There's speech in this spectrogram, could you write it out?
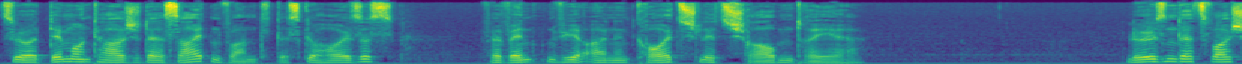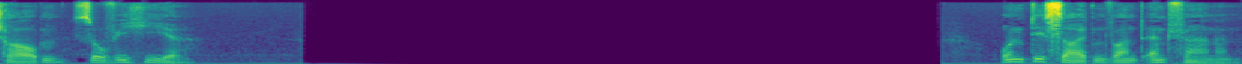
Zur Demontage der Seitenwand des Gehäuses verwenden wir einen Kreuzschlitz-Schraubendreher. Lösen der zwei Schrauben so wie hier. Und die Seitenwand entfernen.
